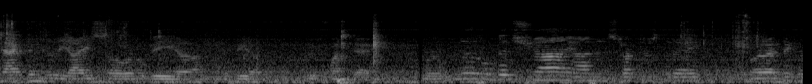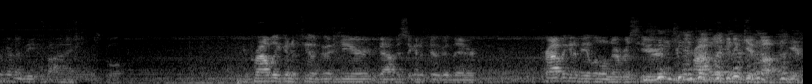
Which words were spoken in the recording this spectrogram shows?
packed into the ice, so it'll be uh, it'll be a good fun day. We're a little bit shy on instructors today, but I think we're going to be fine. You're probably going to feel good here. You're obviously going to feel good there. Probably going to be a little nervous here. You're probably going to give up here.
